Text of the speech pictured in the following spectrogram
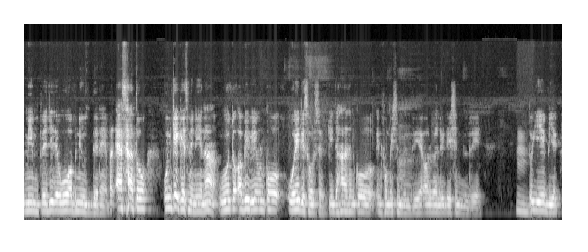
मीम पेजेज है वो अब न्यूज़ दे रहे हैं। पर ऐसा तो उनके केस में नहीं है ना। वो तो अभी भी उनको वही रिसोर्स है कि जहाँ से उनको इन्फॉर्मेशन मिल रही है और वैलिडेशन मिल रही है। हम्म, तो ये भी एक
